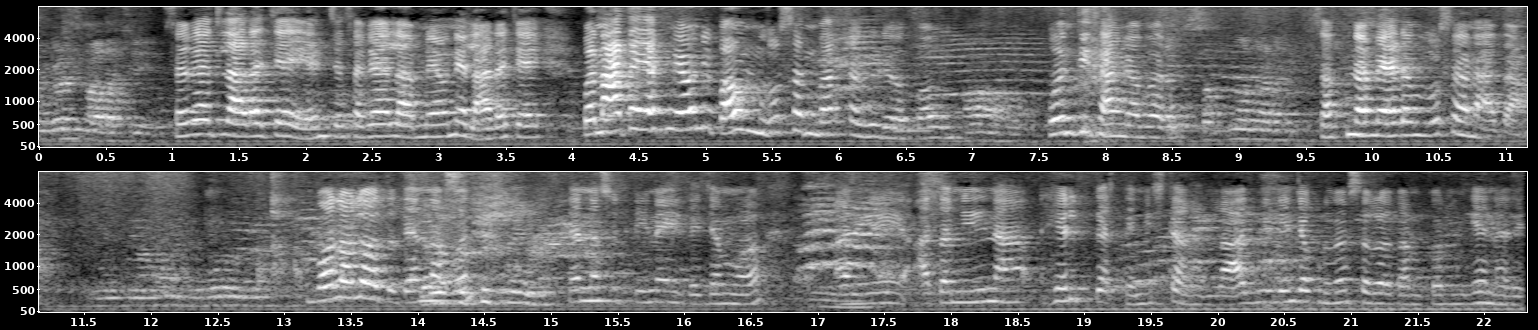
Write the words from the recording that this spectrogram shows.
सगळेच लाडाचे. सगळ्याच लाडाचे आहे. यांच्या सगळ्याला मेवणे लाडाचे आहे. पण आता एक मेवणी पाहून रुसन बरं व्हिडिओ पाहून. हा कोणती सांगा बरं? सपना मॅडम. रुसन आता. बोलवलं होतं त्यांना पण. ना. त्यांना सुट्टी नाही त्याच्यामुळं. आणि आता मी ना हेल्प करते मिस्टरांना. आज मी त्यांच्याकडूनच सगळं काम करून घेणार आहे.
